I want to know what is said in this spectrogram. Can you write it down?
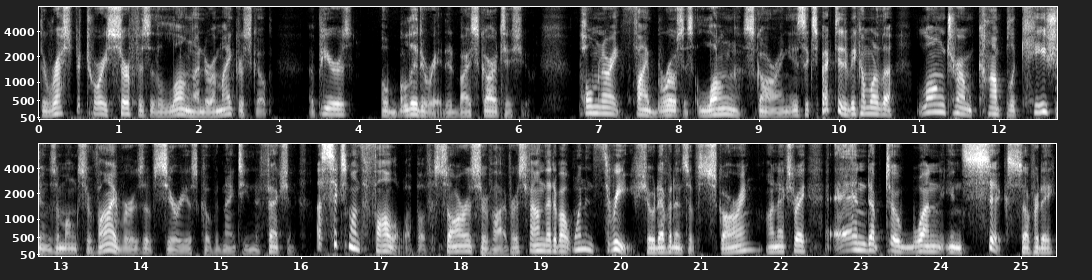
the respiratory surface of the lung under a microscope appears obliterated by scar tissue. Pulmonary fibrosis, lung scarring, is expected to become one of the long-term complications among survivors of serious COVID-19 infection. A six-month follow-up of SARS survivors found that about 1 in 3 showed evidence of scarring on X-ray, and up to 1 in 6 suffered a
